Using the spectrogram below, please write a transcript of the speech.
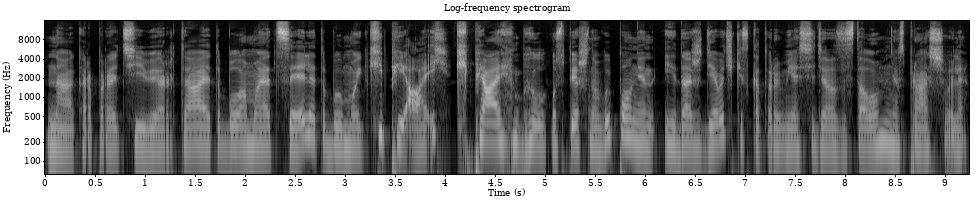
на корпоративе РТА. Это была моя цель, это был мой KPI. KPI был успешно выполнен, и даже девочки, с которыми я сидела за столом, меня спрашивали,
